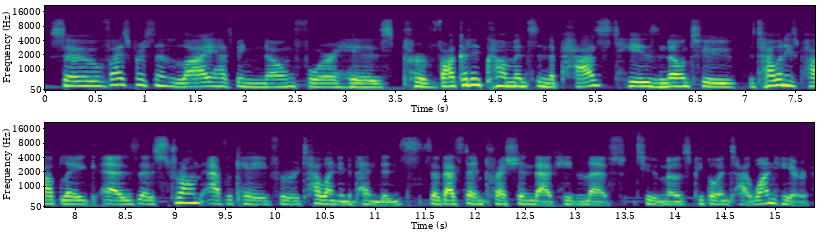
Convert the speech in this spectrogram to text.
So, Vice President Lai has been known for his provocative comments in the past. He is known to the Taiwanese public as a strong advocate for Taiwan independence. So, that's the impression that he left to most people in Taiwan here.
